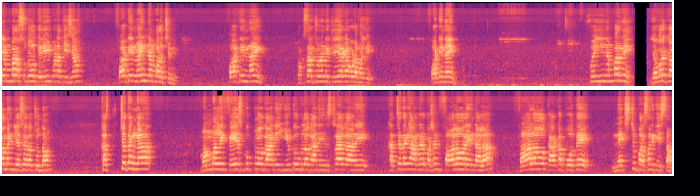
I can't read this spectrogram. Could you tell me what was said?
నెంబర్ వస్తుందో తెలియకుండా తీసాం. ఫార్టీ నైన్ నెంబర్ వచ్చింది. Forty nine. ఒకసారి చూడండి క్లియర్గా కూడా మళ్ళీ. ఫార్టీ నైన్. సో ఈ నెంబర్ని ఎవరు కామెంట్ చేశారో చూద్దాం. ఖచ్చితంగా మమ్మల్ని ఫేస్బుక్లో కానీ యూట్యూబ్లో కానీ ఇన్స్టా కానీ ఖచ్చితంగా హండ్రెడ్ పర్సెంట్ ఫాలోవర్ అయి ఉండాలా ఫాలో కాకపోతే నెక్స్ట్ పర్సన్కి ఇస్తాం.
